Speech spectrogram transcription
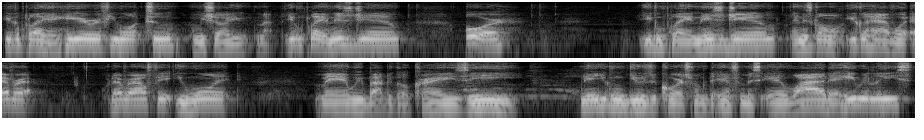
you can play in here if you want to. Let me show you. Now, you can play in this gym, or You can play in this gym, and it's going. to You can have whatever, whatever outfit you want. Man, we about to go crazy. Then you can use the course from the infamous NY that he released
